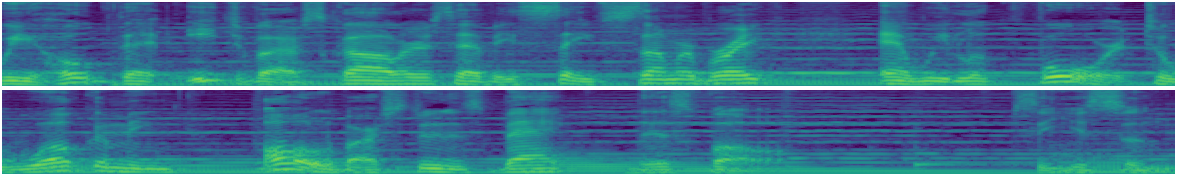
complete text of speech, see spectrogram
We hope that each of our scholars have a safe summer break and we look forward to welcoming all of our students back this fall. See you soon.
